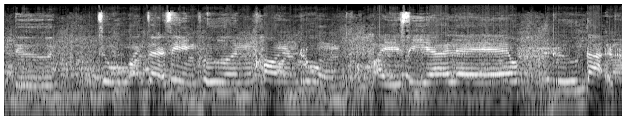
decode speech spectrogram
กเดินจวนจะสิ่งคืนคอนรุ่ง ไปเสียแล้ว หรือกะไร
